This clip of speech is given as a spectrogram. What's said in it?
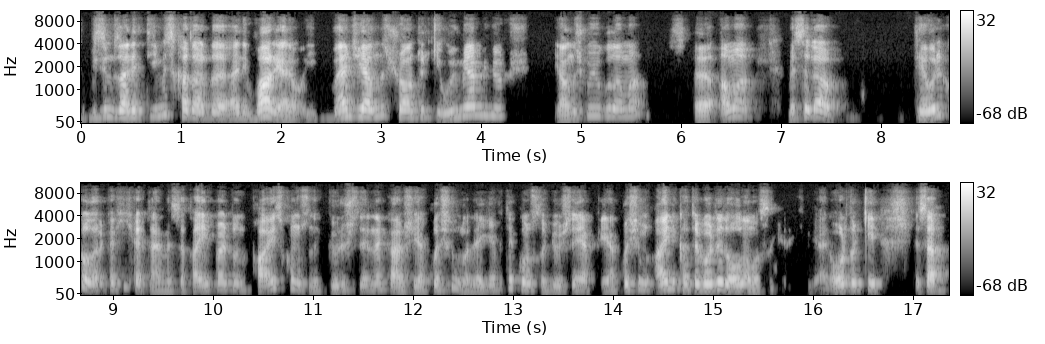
bizim zannettiğimiz kadar da, hani, var yani. O bence yanlış şu an Türkiye'ye uymayan bir görüş, yanlış bir uygulama. Eee, ama mesela teorik olarak hakikaten mesela Tayyip Erdoğan'ın faiz konusundaki görüşlerine karşı yaklaşımla LGBT konusundaki görüşlerine yak yaklaşım aynı kategoride de olmaması gerekiyor. Yani oradaki mesela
